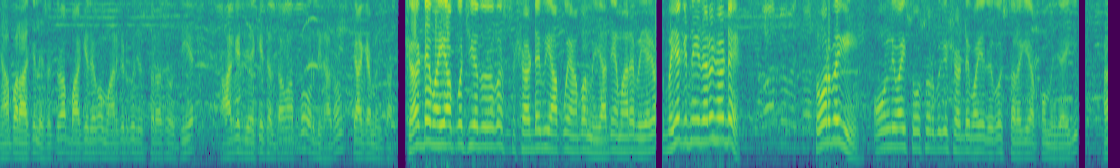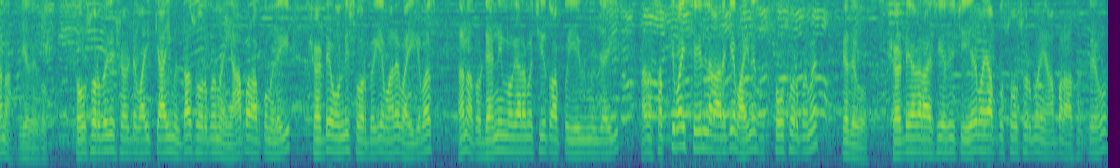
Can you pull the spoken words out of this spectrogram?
यहाँ पर आके ले सकते हो। आप बाकी देखो मार्केट को जिस तरह से होती है। आगे लेके चलता हूँ आपको और दिखाता हूँ क्या क्या मिलता है। शर्टें भाई आपको चाहिए तो देखो, शर्टें भी आपको यहाँ पर मिल जाती है हमारे भैया भैया, कितने की दे रहे हो शर्टें? सौ रुपये की। ओनली भाई सौ सौ रुपये की शर्टें भाई देखो, इस तरह की आपको मिल जाएगी, है ना? ये देखो सौ सौ रुपये की शर्टें भाई, क्या ही मिलता है सौ रुपये में? यहाँ पर आपको मिलेगी। शर्टें ओनली सौ रुपये की हमारे भाई के पास। है ना? तो डेनिम वगैरह में चाहिए तो आपको ये भी मिल जाएगी। है ना? सबके भाई सेल लगा रखी भाई ने सौ सौ रुपये में, ये देखो शर्टें अगर ऐसी ऐसी चाहिए भाई आपको सौ सौ रुपये यहाँ पर आ सकते हो।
